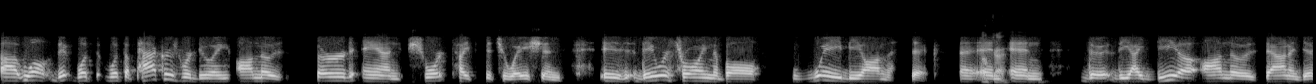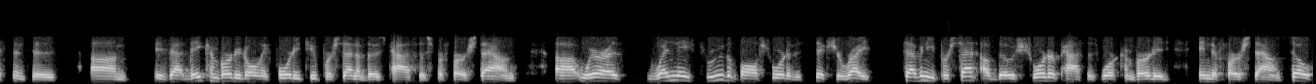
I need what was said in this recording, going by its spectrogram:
Uh, well, th- what what the Packers were doing on those third and short type situations is they were throwing the ball way beyond the sticks. And, okay. and the, the idea on those down and distances um, is that they converted only 42% of those passes for first downs. Uh, whereas when they threw the ball short of the sticks, you're right, 70% of those shorter passes were converted into first down. So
